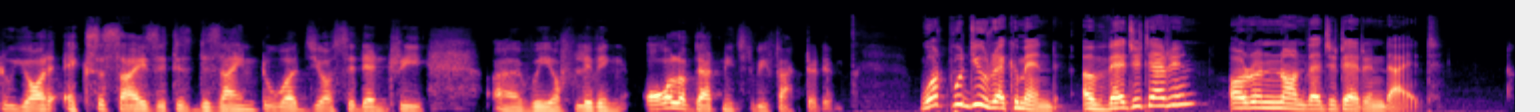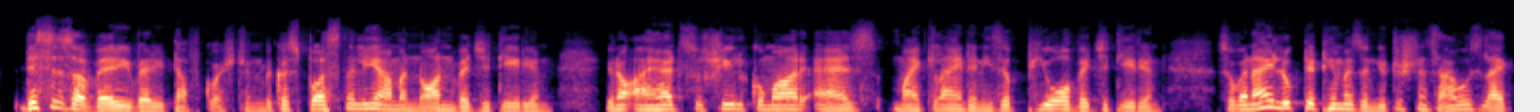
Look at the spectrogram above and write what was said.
to your exercise. It is designed towards your sedentary uh, way of living. All of that needs to be factored in. What would you recommend, a vegetarian or a non vegetarian diet? This is a very, very tough question because personally, I'm a non vegetarian. You know, I had Sushil Kumar as my client and he's a pure vegetarian. So when I looked at him as a nutritionist, I was like,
